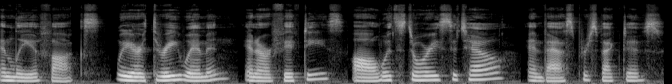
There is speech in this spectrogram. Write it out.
and Leah Fox. We are three women in our 50s, all with stories to tell and vast perspectives.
